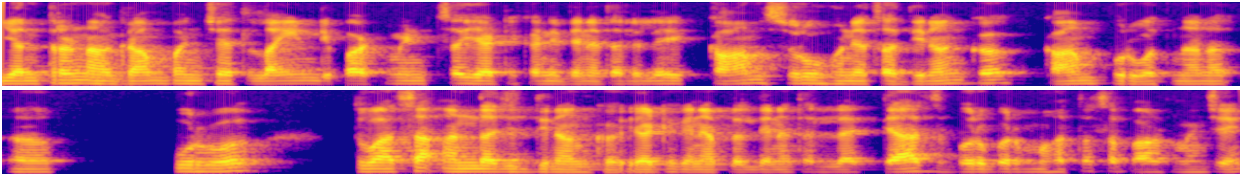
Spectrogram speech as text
यंत्रणा ग्रामपंचायत लाईन डिपार्टमेंटचं या ठिकाणी देण्यात आलेलं आहे. काम सुरू होण्याचा दिनांक काम पूर्वतना पूर्व पूर्वत्वाचा अंदाजित दिनांक या ठिकाणी आपल्याला देण्यात आलेला आहे. त्याचबरोबर महत्त्वाचा पार्ट म्हणजे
